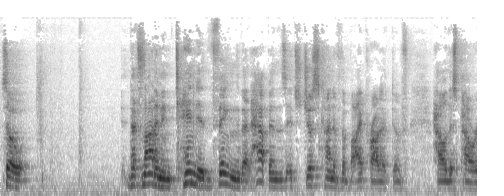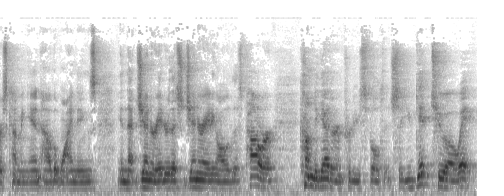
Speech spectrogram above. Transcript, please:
So that's not an intended thing that happens. It's just kind of the byproduct of how this power is coming in, how the windings in that generator that's generating all of this power come together and produce voltage. So you get 208.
